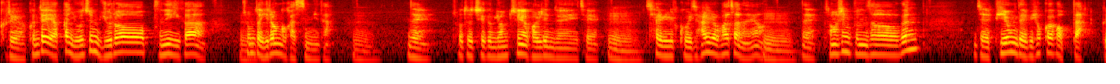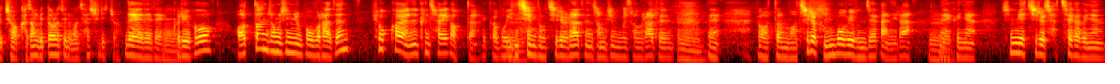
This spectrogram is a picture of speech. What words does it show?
그래요. 근데 약간 요즘 유럽 분위기가 좀 음. 더 이런 것 같습니다. 음, 네. 저도 지금 염증에 걸린 뇌 이제 음, 책 읽고 이제 하려고 하잖아요. 음. 네. 정신 분석은 이제 비용 대비 효과가 없다. 그쵸. 가성비 떨어지는 건 사실이죠. 네네네. 네. 그리고 어떤 정신요법을 하든 효과에는 큰 차이가 없다. 그러니까 뭐 음. 인지행동 치료를 하든 정신 분석을 하든 음, 어떤 뭐 치료 방법이 문제가 아니라 음. 네 그냥 심리 치료 자체가 그냥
